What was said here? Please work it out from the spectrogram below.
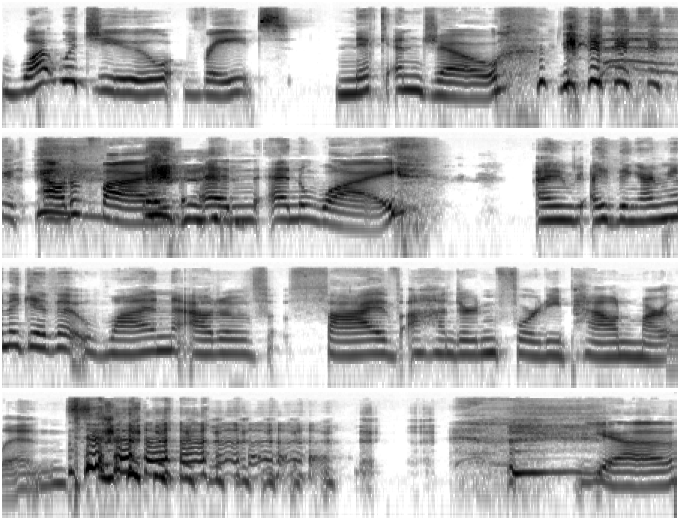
what would you rate Nick and Joe out of five and and why? I I think I'm gonna give it one out of five 140 pound marlins. yeah.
